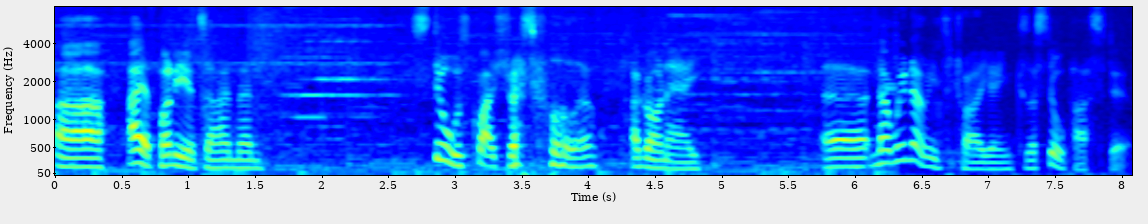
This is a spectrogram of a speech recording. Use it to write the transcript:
Uh, I had plenty of time then. Still was quite stressful, though. I got an A. Uh, no, we don't need to try again, because I still passed it.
